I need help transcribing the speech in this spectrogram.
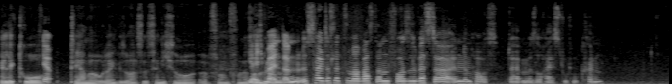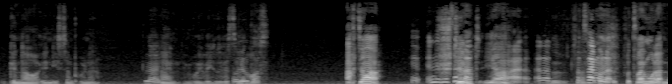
Elektrotherme oder irgendwie sowas. Das ist ja nicht so äh, von, von der Ja, Sonne. ich meine, dann ist halt das letzte Mal was dann vor Silvester in einem Haus. Da hätten wir so heiß duschen können. Genau, in Istanbul, ne? Nein, Nein, in welchem Silvester? Olympus. Ach da, Ja, Ende Dezember. stimmt, ja. Vor, äh, So, vor so. zwei Monaten. Vor zwei Monaten.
